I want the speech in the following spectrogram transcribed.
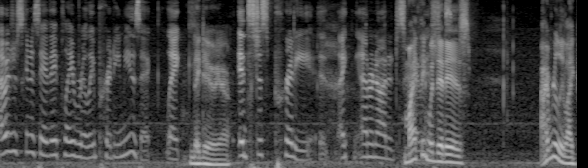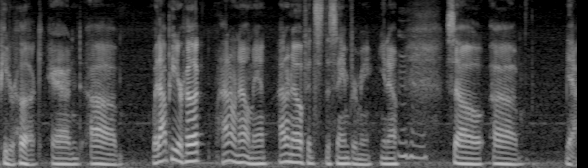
I was just gonna say they play really pretty music. Like They do, yeah. it's just pretty. It, I I don't know how to describe. My thing it. with just- is, I really like Peter Hook, and uh, without Peter Hook, I don't know, man. I don't know if it's the same for me, you know. Mhm. So, um, yeah.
